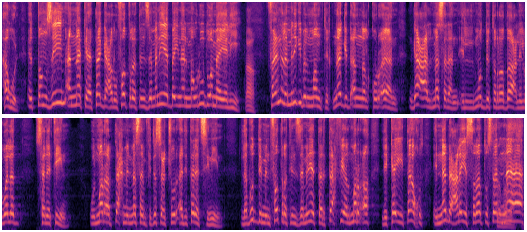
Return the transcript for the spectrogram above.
هقول التنظيم أنك تجعل فترة زمنية بين المولود وما يليه. آه. فإحنا لما نيجي بالمنطق نجد أن القرآن جعل مثلا مدة الرضاع للولد سنتين والمرأة بتحمل مثلا في تسعة شهور أدي ثلاث سنين. لابد من فترة زمنية ترتاح فيها المرأة لكي تأخذ. النبي عليه الصلاة والسلام نهى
